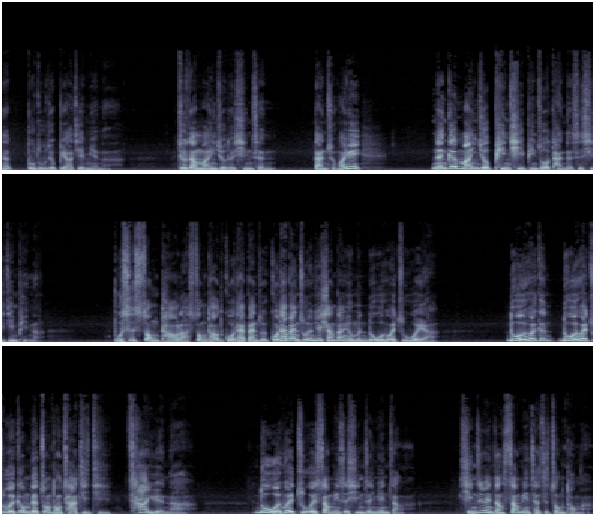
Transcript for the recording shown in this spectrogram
那不如就不要见面了，就让马英九的行程单纯化。因为能跟马英九平起平坐谈的是习近平啊，不是宋涛啦。宋涛国台办主任，国台办主任就相当于我们陆委会主委啊。陆委会跟陆委会主委跟我们的总统差几级？差远啊！陆委会主委上面是行政院长，行政院长上面才是总统啊。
